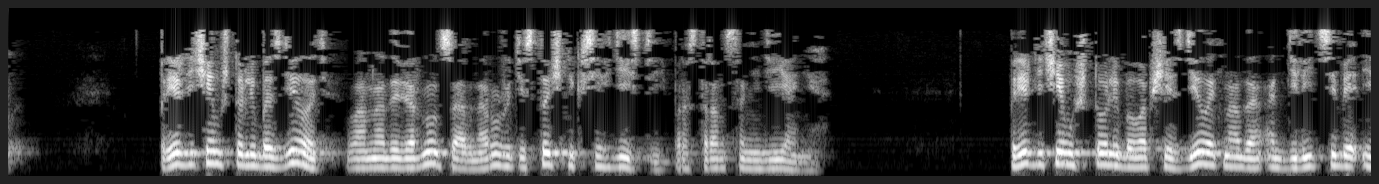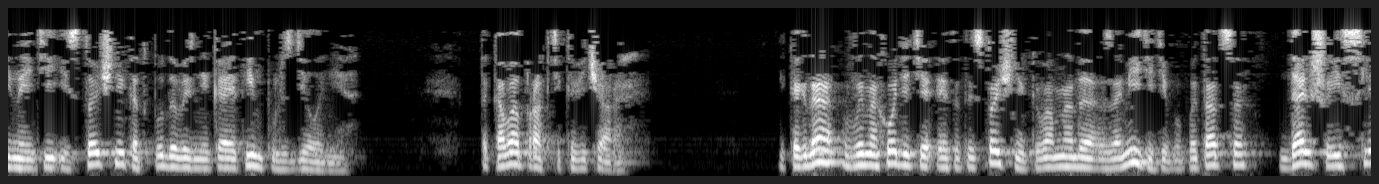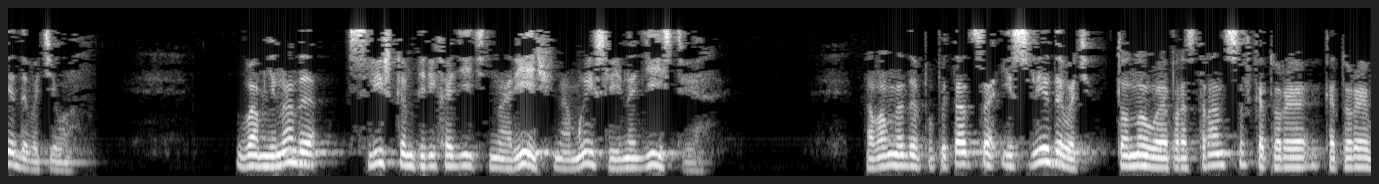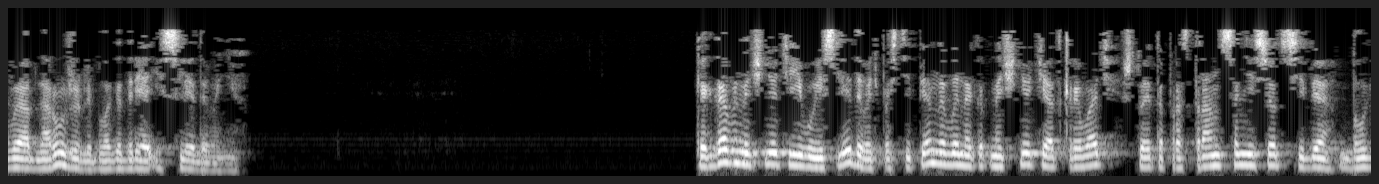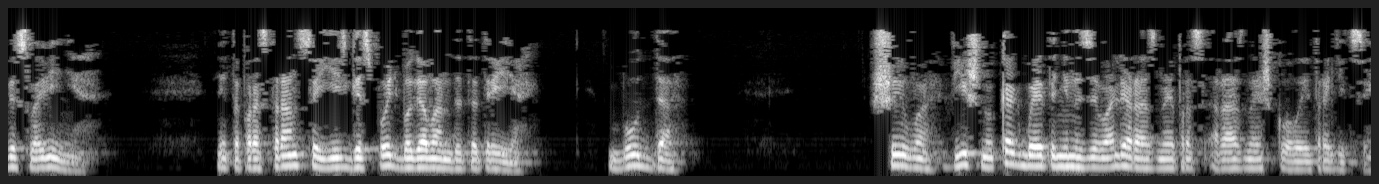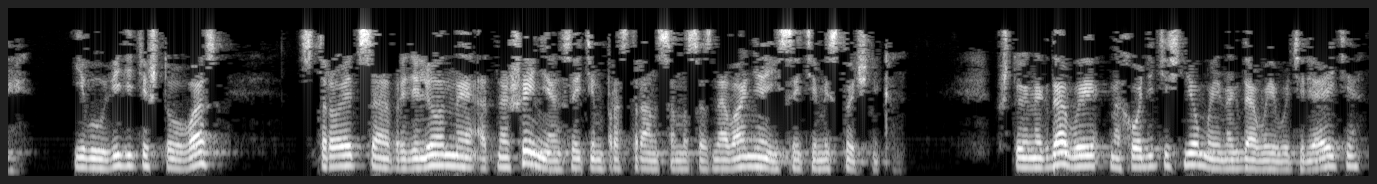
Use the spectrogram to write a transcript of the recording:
Прежде чем что-либо сделать, вам надо вернуться обнаружить источник всех действий, пространство недеяния. Прежде чем что-либо вообще сделать, надо отделить себя и найти источник, откуда возникает импульс делания – Такова практика вечара. И когда вы находите этот источник, вам надо заметить и попытаться дальше исследовать его. Вам не надо слишком переходить на речь, на мысли и на действия. А вам надо попытаться исследовать то новое пространство, которое, которое вы обнаружили благодаря исследованию. Когда вы начнете его исследовать, постепенно вы начнете открывать, что это пространство несет в себе благословение. Это пространство есть Господь Бхагаван Дататрея, Будда, Шива, Вишну, как бы это ни называли разные, разные школы и традиции. И вы увидите, что у вас строятся определенные отношения с этим пространством осознавания и с этим источником. Что иногда вы находитесь в нем, а иногда вы его теряете.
